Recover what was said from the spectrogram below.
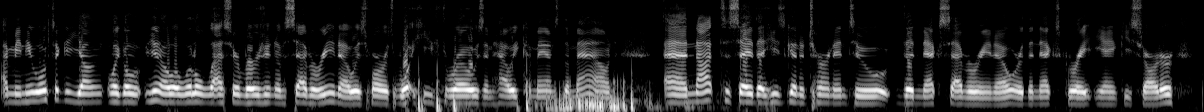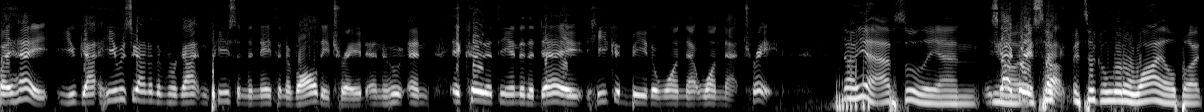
I mean, he looks like a young like a you know, a little lesser version of Severino as far as what he throws and how he commands the mound. And not to say that he's going to turn into the next Severino or the next great Yankee starter, but hey, you got he was kind of the forgotten piece in the Nathan Eovaldi trade, and who and it could at the end of the day he could be the one that won that trade. No, yeah, absolutely, and He's got know, great it took, stuff. It took a little while, but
